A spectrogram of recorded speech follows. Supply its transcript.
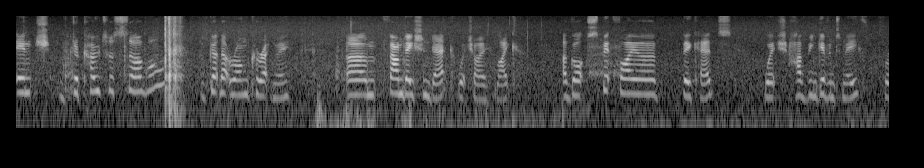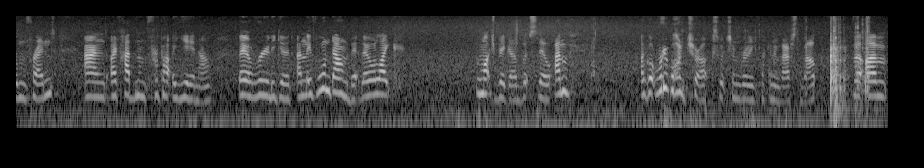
inch Dakota Servold. If I get that wrong, correct me. Um, foundation deck, which I like. I've got Spitfire big heads, which have been given to me from a friend, and I've had them for about a year now. They are really good, and they've worn down a bit. They were like much bigger, but still. And I've got Route 1 trucks, which I'm really fucking embarrassed about. But um,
